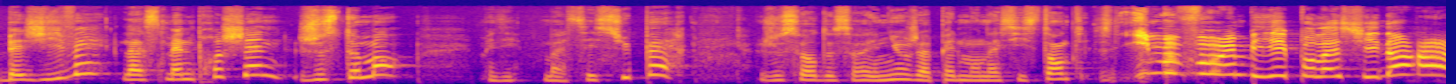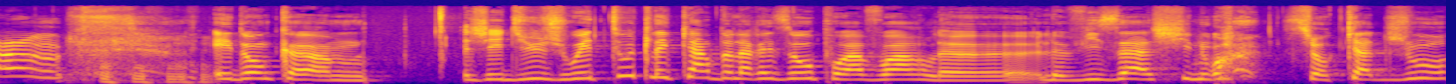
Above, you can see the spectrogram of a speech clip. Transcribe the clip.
Ben, j'y vais la semaine prochaine, justement. Il m'a dit, bah, c'est super. Je sors de ce réunion, j'appelle mon assistante. Il me faut un billet pour la Chine. Ah Et donc, euh, j'ai dû jouer toutes les cartes de la réseau pour avoir le, visa chinois sur quatre jours.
